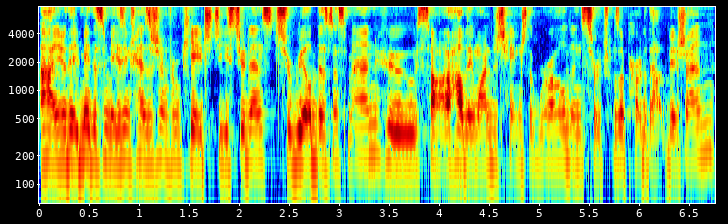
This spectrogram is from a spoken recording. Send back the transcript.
Uh, you know, they made this amazing transition from PhD students to real businessmen who saw how they wanted to change the world, and search was a part of that vision.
